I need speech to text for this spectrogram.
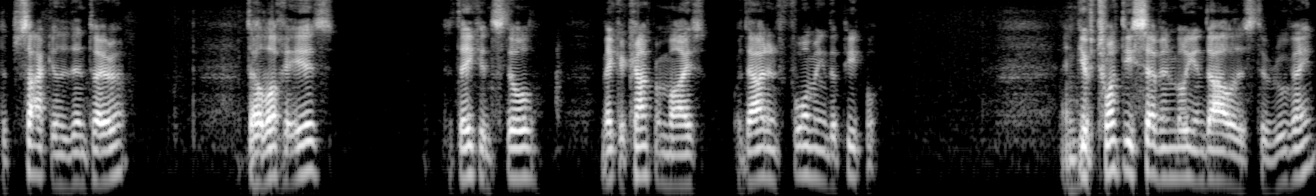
the psak and the din Torah, the halacha is that they can still make a compromise without informing the people and give $27 million to Ruvain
